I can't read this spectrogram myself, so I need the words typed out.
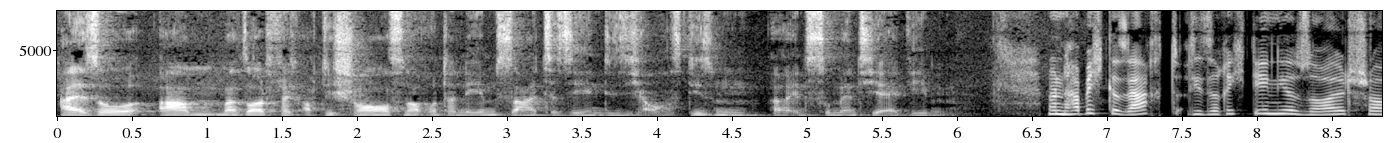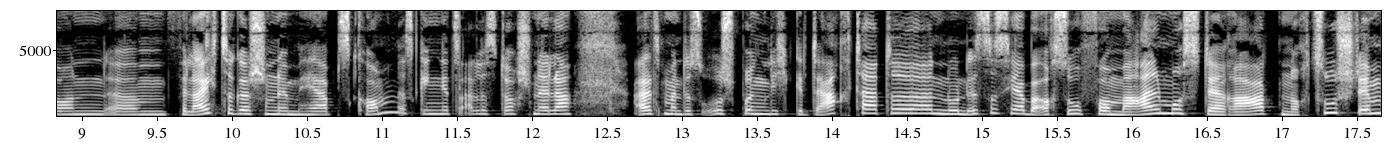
Also ähm, man sollte vielleicht auch die Chancen auf Unternehmensseite sehen, die sich auch aus diesem äh, Instrument hier ergeben. Nun habe ich gesagt, diese Richtlinie soll schon, ähm, vielleicht sogar schon im Herbst kommen. Es ging jetzt alles doch schneller, als man das ursprünglich gedacht hatte. Nun ist es ja aber auch so, formal muss der Rat noch zustimmen.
